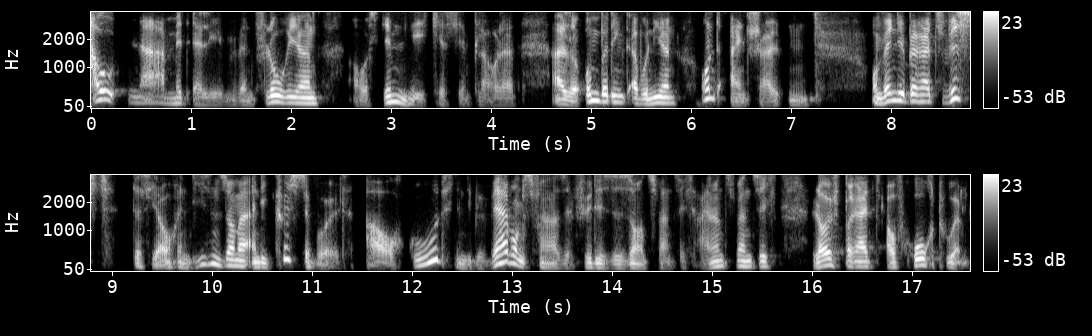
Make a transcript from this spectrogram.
hautnah miterleben, wenn Florian aus dem Nähkästchen plaudert. Also unbedingt abonnieren und einschalten. Und wenn ihr bereits wisst, dass ihr auch in diesem Sommer an die Küste wollt, auch gut, denn die Bewerbungsphase für die Saison 2021 läuft bereits auf Hochtouren.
